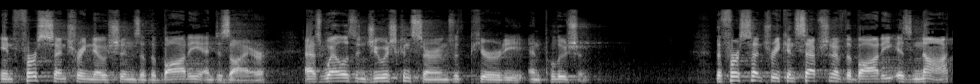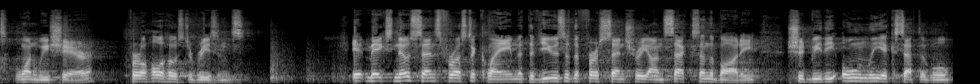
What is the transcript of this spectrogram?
in first century notions of the body and desire as well as in Jewish concerns with purity and pollution. The first century conception of the body is not one we share for a whole host of reasons. It makes no sense for us to claim that the views of the first century on sex and the body should be the only acceptable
